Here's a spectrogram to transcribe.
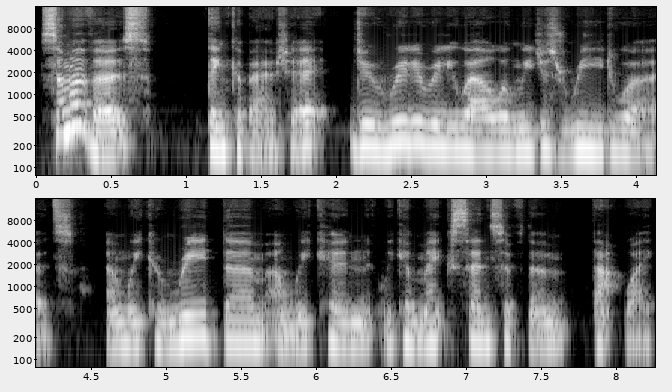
Some of us think about it do really really well when we just read words and we can read them and we can we can make sense of them that way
